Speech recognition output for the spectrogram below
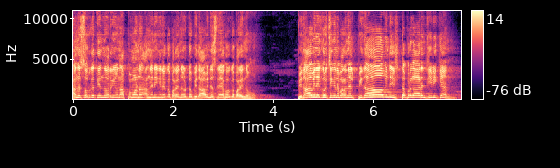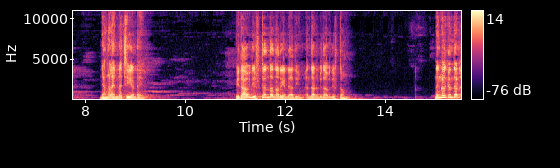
അങ്ങ് സ്വർഗത്തിൽ നിന്ന് ഇറങ്ങി വന്ന അപ്പമാണ് അങ്ങനെ ഇങ്ങനെയൊക്കെ പറയുന്നു കേട്ടോ. പിതാവിന്റെ സ്നേഹമൊക്കെ പറയുന്നു. പിതാവിനെ കുറിച്ച് ഇങ്ങനെ പറഞ്ഞാൽ പിതാവിന്റെ ഇഷ്ടപ്രകാരം ജീവിക്കാൻ ഞങ്ങൾ എന്നെ ചെയ്യണ്ടേ? പിതാവിന്റെ ഇഷ്ടം എന്താണെന്ന് അറിയണ്ടേ ആദ്യം? എന്താണ് പിതാവിന്റെ ഇഷ്ടം? നിങ്ങൾക്ക് എന്താണ്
